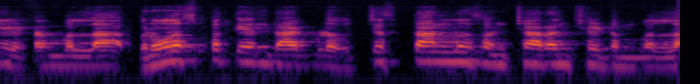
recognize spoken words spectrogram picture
చేయటం వల్ల బృహస్పతి అంతా కూడా ఉచ్చస్థానంలో సంచారం చేయడం వల్ల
